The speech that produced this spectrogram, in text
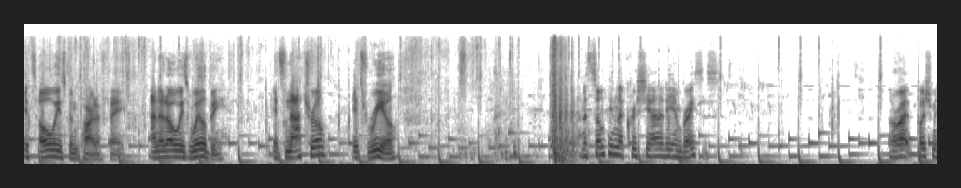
it's always been part of faith, and it always will be. It's natural, it's real, and it's something that Christianity embraces. All right, push me.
